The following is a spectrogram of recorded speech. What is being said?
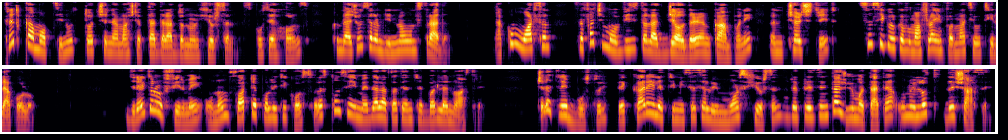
Cred că am obținut tot ce ne-am așteptat de la domnul Hurson, spuse Holmes, când ajunserăm din nou în stradă. Acum, Watson, să facem o vizită la Gelder Company, în Church Street, sunt sigur că vom afla informații utile acolo. Directorul firmei, un om foarte politicos, răspunse imediat la toate întrebările noastre. Cele trei busturi, pe care îi le trimisese lui Morse Houston, reprezenta jumătatea unui lot de șase.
